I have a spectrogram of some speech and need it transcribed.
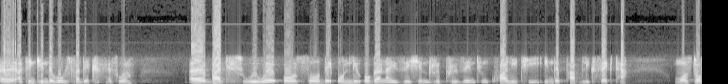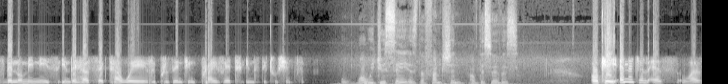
uh, I think, in the whole SADC as well. Uh, but we were also the only organization representing quality in the public sector. Most of the nominees in the health sector were representing private institutions. What would you say is the function of the service? Okay, NHLS was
